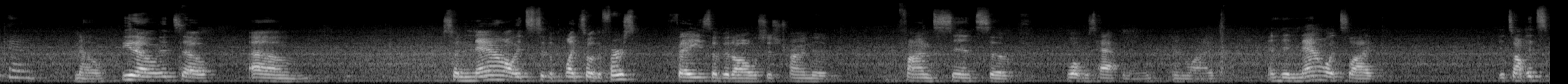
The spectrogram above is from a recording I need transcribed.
okay?" No, you know. And so, um, so now it's to the like. So the first phase of it all was just trying to find sense of what was happening in life, and then now it's like it's all it's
